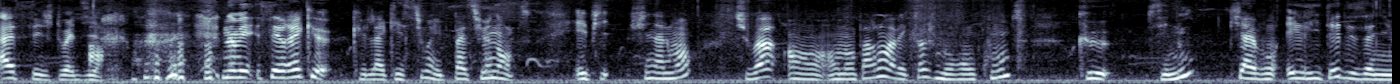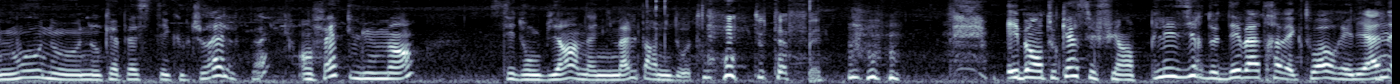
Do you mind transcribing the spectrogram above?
assez, je dois dire. non, mais c'est vrai que, que la question est passionnante. Et puis, finalement, tu vois, en, en en parlant avec toi, je me rends compte que c'est nous qui avons hérité des animaux nos, nos capacités culturelles. Ouais. En fait, l'humain, c'est donc bien un animal parmi d'autres. Tout à fait. Et ben en tout cas, ce fut un plaisir de débattre avec toi, Auréliane,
